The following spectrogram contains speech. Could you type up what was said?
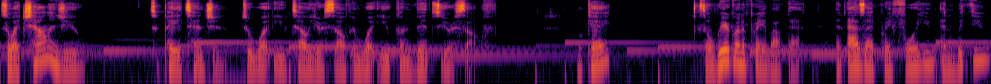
So I challenge you to pay attention to what you tell yourself and what you convince yourself. Okay? So we're going to pray about that. And as I pray for you and with you,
